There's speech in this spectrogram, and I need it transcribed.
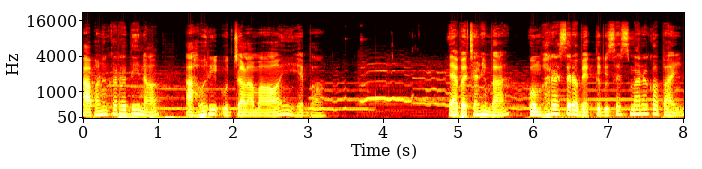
ଆପଣଙ୍କର ଦିନ ଆହୁରି ଉଜ୍ଜଳମୟ ହେବ। ଏବେ ଜାଣିବା କୁମ୍ଭ ରାଶିର ବ୍ୟକ୍ତିବିଶେଷମାନଙ୍କ ପାଇଁ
